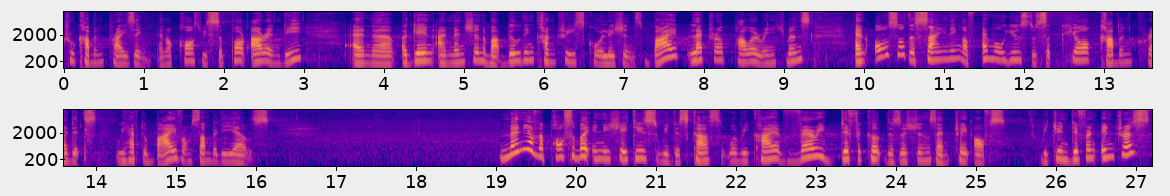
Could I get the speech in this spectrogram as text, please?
through carbon pricing. And of course, we support R&D. And uh, again, I mentioned about building countries' coalitions, bilateral power arrangements and also the signing of MOUs to secure carbon credits. We have to buy from somebody else. Many of the possible initiatives we discuss will require very difficult decisions and trade offs between different interests,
